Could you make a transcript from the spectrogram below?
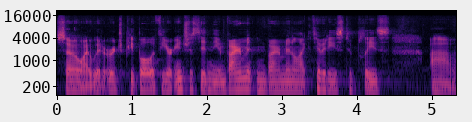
So I would urge people, if you're interested in the environment, environmental activities, to please uh,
